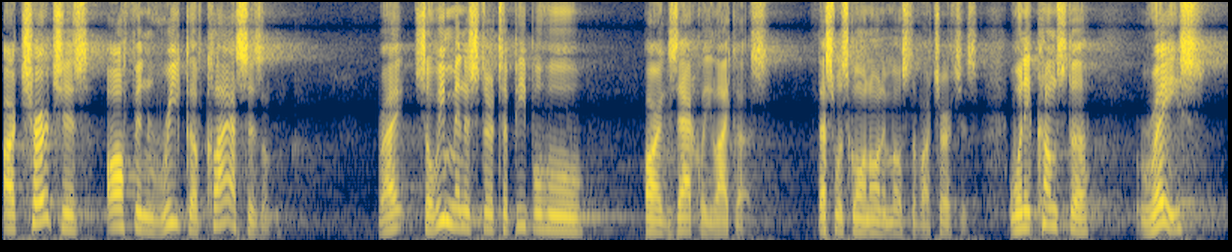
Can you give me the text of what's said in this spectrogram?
Our churches often reek of classism. Right? So we minister to people who are exactly like us. That's what's going on in most of our churches. When it comes to race,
